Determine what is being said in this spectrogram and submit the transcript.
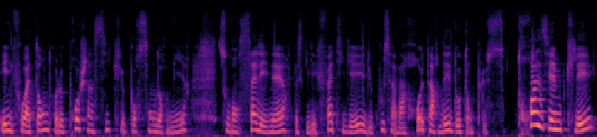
et il faut attendre le prochain cycle pour s'endormir. Souvent ça l'énerve parce qu'il est fatigué, et du coup ça va retarder d'autant plus. Troisième clé,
